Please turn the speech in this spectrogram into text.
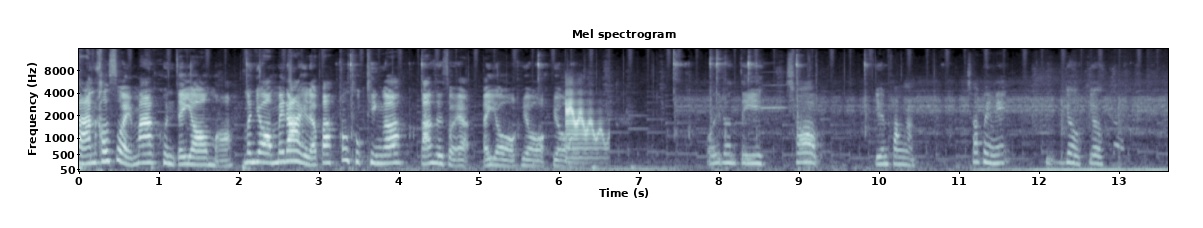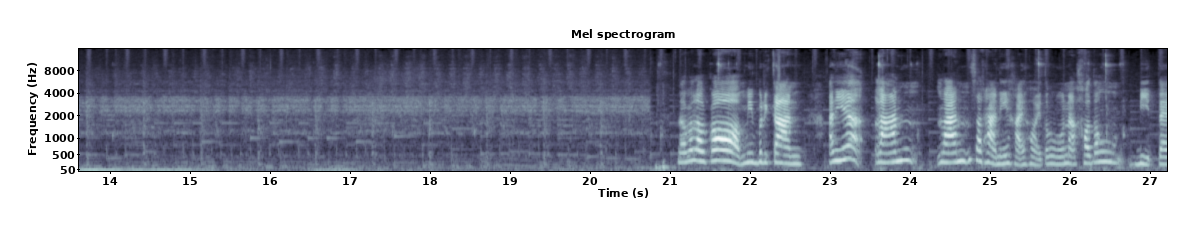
ร้านเขาสวยมากคุณจะยอมเหรอ มันยอมไม่ได้อยู่แล้วปะต้องทุบทิ้งแล้ว ร้านสวยๆอะอะหยอกหยอกหยอกโอ้ยดนตรีชอบ ยืนฟังก่อนชอบเพลงนี้โยกโยก แล้วก็เราก็มีบริการ อันเนี้ยร้านร้านสถานีขายหอยตรงนู้นอะเขาต้องบีบแต่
